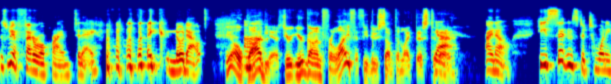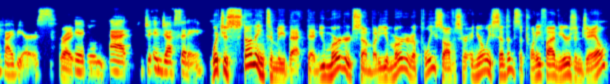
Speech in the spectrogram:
This would be a federal crime today, like no doubt. Yeah, oh God, yes. You're you're gone for life if you do something like this today. Yeah. I know. He's sentenced to 25 years Right. in at in Jeff City. Which is stunning to me back then. You murdered somebody, you murdered a police officer, and you're only sentenced to 25 years in jail.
